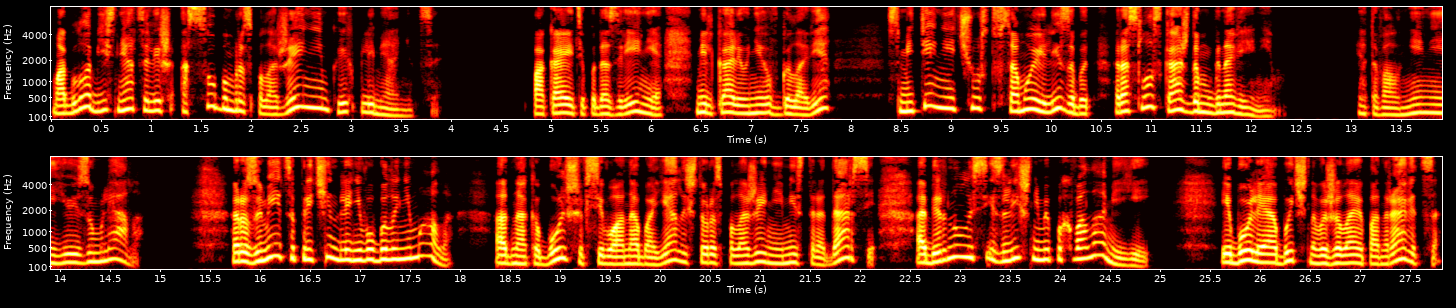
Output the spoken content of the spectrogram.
могло объясняться лишь особым расположением к их племяннице. Пока эти подозрения мелькали у них в голове, смятение чувств самой Элизабет росло с каждым мгновением. Это волнение ее изумляло. Разумеется, причин для него было немало, однако больше всего она боялась, что расположение мистера Дарси обернулось излишними похвалами ей. И более обычного желая понравиться,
